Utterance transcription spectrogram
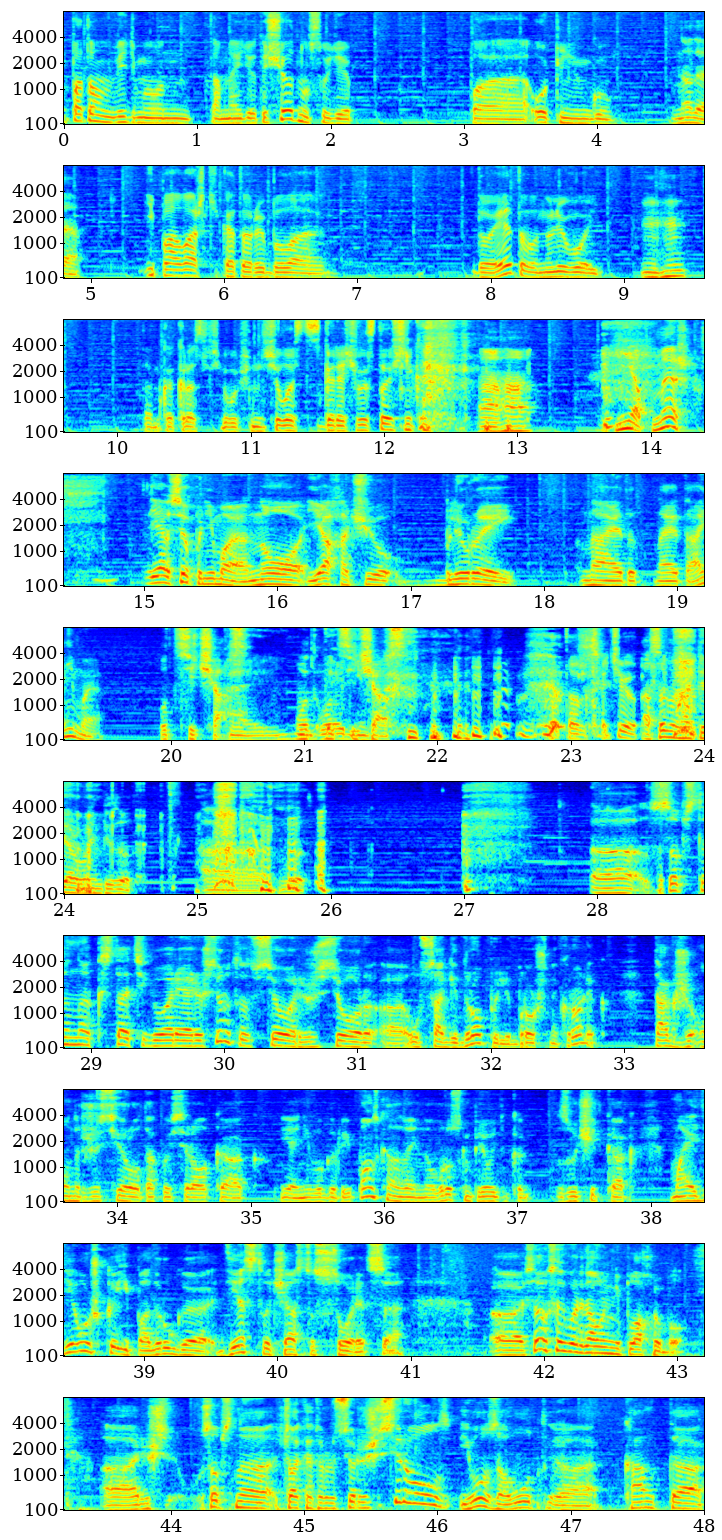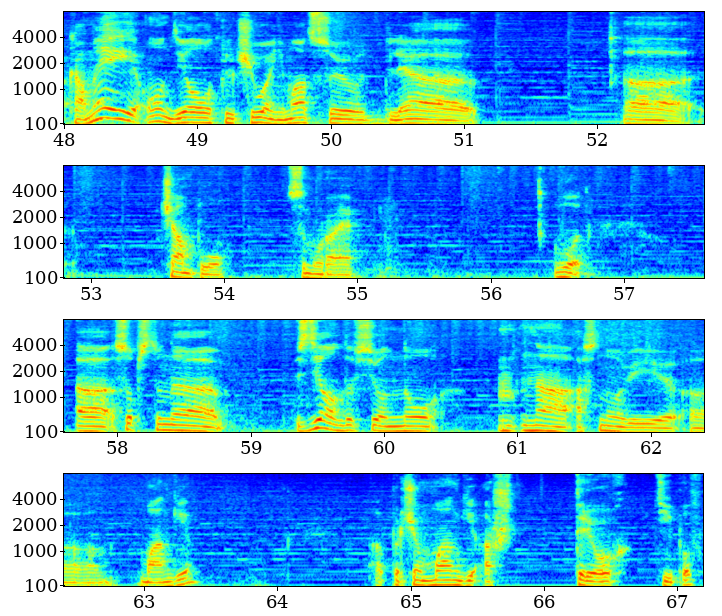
Потом, видимо, он там найдет еще одну, судя по опенингу. Ну да. И по авашке, которая была до этого, нулевой. Мгм. Там как раз все, в общем, началось с горячего источника. Ага. Нет, понимаешь, я все понимаю, но я хочу Blu-ray на, этот, на это аниме вот сейчас. Ай, Вот, вот сейчас. Я тоже хочу. Особенно первый эпизод. А. А, собственно, кстати говоря, режиссер это все режиссер а, Усаги Дроп или Брошенный кролик. Также он режиссировал такой сериал, как, я не выговорю японское название, но в русском переводе как, звучит как «Моя девушка и подруга детства часто ссорятся». А, Сериал, кстати говоря, довольно неплохой был. А, реш- Собственно, человек, который все режиссировал, его зовут а, Канта Камей. Он делал ключевую анимацию для Чамплу самурая. Вот. Собственно, сделано это все, но на основе э, манги. Причем манги аж трех типов.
